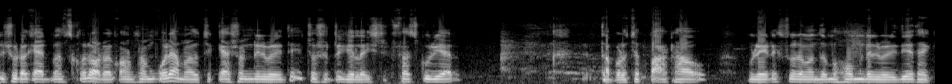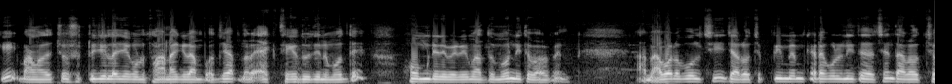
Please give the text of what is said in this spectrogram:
কিছু টাকা অ্যাডভান্স করে অর্ডার কনফার্ম করে আমরা হচ্ছে ক্যাশ অন ডেলিভারিতে চৌষট্টি জেলা স্ট্রিট ফার্স্ট কুরিয়ার তারপর হচ্ছে পাঠাও রেড এক্সপ্লোরের মাধ্যমে হোম ডেলিভারি দিয়ে থাকি। বাংলাদেশ চৌষট্টি জেলায় যে কোনো থানা, গ্রাম পর্যায়ে আপনারা এক থেকে দুই দিনের মধ্যে হোম ডেলিভারির মাধ্যমেও নিতে পারবেন। আমি আবারও বলছি, যারা হচ্ছে প্রিমিয়াম ক্যাটাগরি নিতে যাচ্ছেন, তারা হচ্ছে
